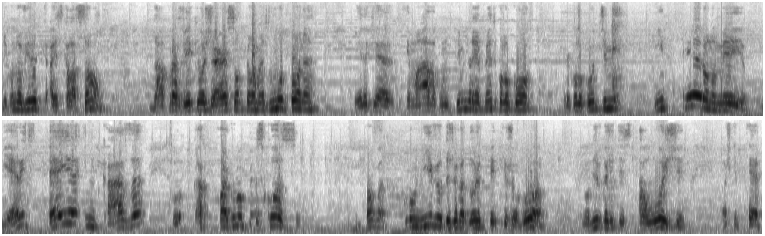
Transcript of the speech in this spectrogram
E quando eu vi a escalação, dá pra ver que o Gerson pelo menos mudou, né? Ele que é, queimava com o time, de repente colocou. Ele colocou o time inteiro no meio. E era estreia em casa, a corda no pescoço. Então, o nível de jogador que, que jogou, no nível que a gente está hoje, acho que é,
